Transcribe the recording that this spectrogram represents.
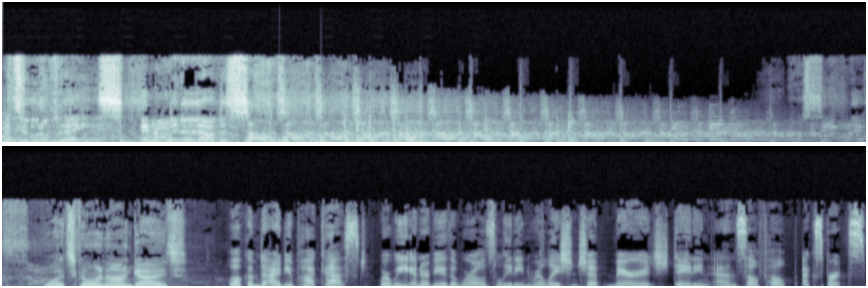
me to the place in the middle of the sun. What's going on, guys? Welcome to I Do Podcast, where we interview the world's leading relationship, marriage, dating, and self help experts.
